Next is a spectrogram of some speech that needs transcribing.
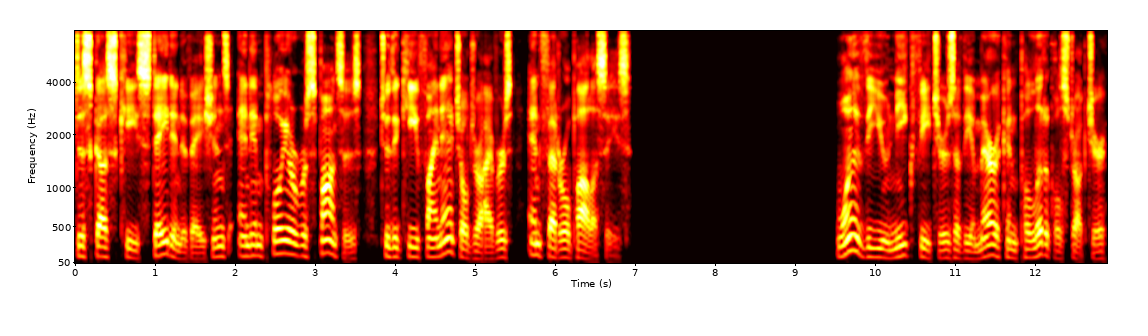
discuss key state innovations and employer responses to the key financial drivers and federal policies. One of the unique features of the American political structure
